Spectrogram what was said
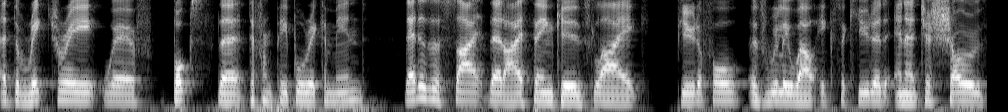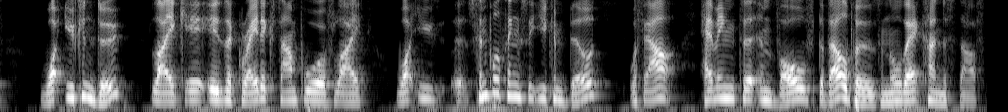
a directory with books that different people recommend. That is a site that I think is like beautiful, is really well executed, and it just shows what you can do. Like it is a great example of like what you uh, simple things that you can build without having to involve developers and all that kind of stuff.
